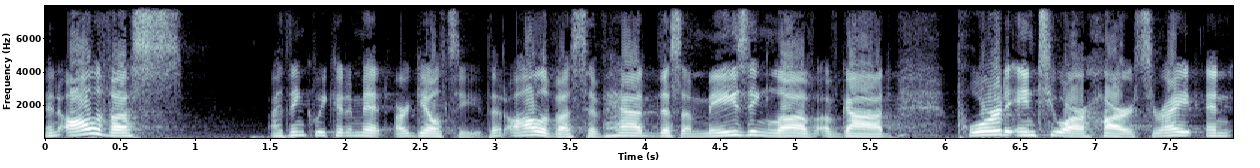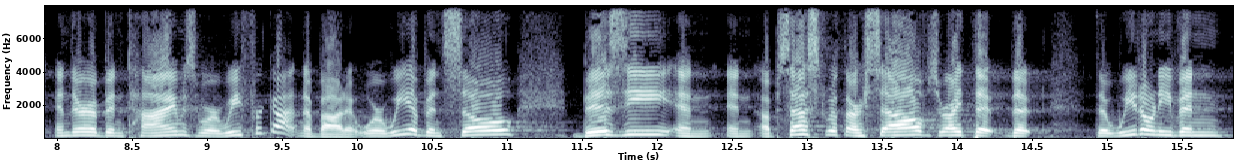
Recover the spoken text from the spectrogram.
And all of us, I think we could admit, are guilty. That all of us have had this amazing love of God poured into our hearts, right? And, and there have been times where we've forgotten about it, where we have been so busy and, and obsessed with ourselves, right, that, that, that we don't even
